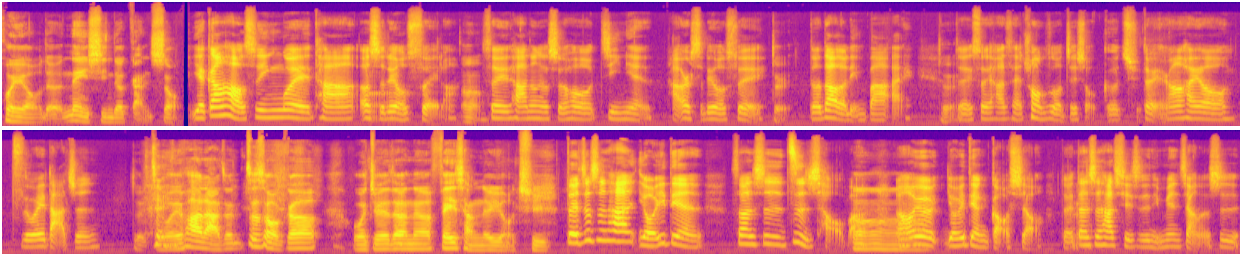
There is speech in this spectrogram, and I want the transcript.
会有的内心的感受，也刚好是因为他二十六岁了，嗯，所以他那个时候纪念他二十六岁，对，得到了淋巴癌，对，对，所以他才创作这首歌曲，对，然后还有紫薇打针，对，紫薇怕打针这首歌，我觉得呢 非常的有趣，对，就是他有一点。算是自嘲吧，然后又有一点搞笑，对，但是它其实里面讲的是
